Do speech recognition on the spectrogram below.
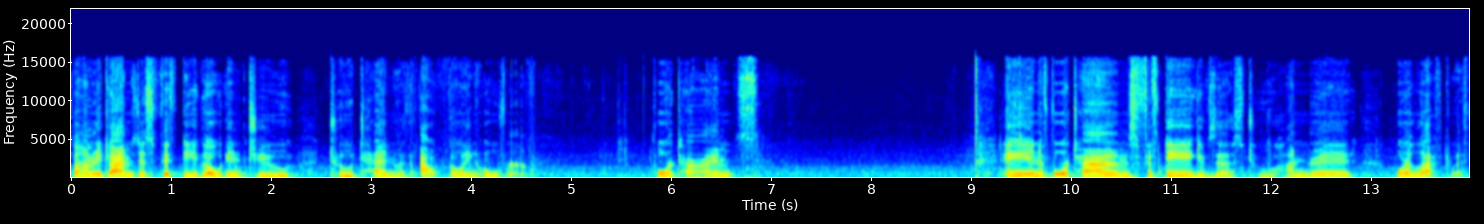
So how many times does 50 go into 210 without going over? four times. And 4 times 50 gives us 200. We're left with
